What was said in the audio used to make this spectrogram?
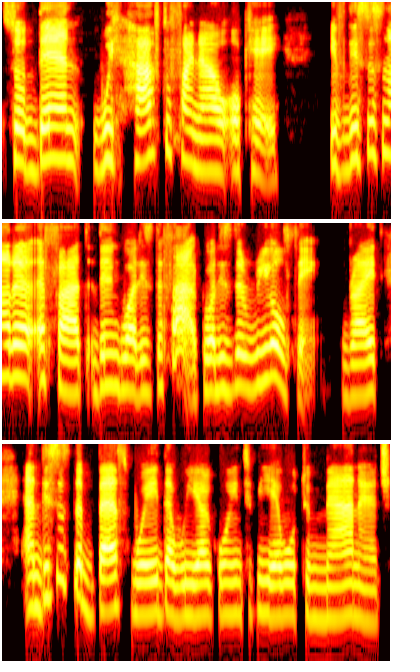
so then we have to find out okay if this is not a, a fact then what is the fact what is the real thing right? And this is the best way that we are going to be able to manage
